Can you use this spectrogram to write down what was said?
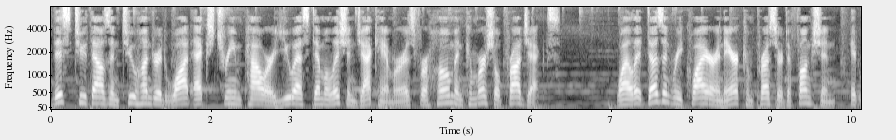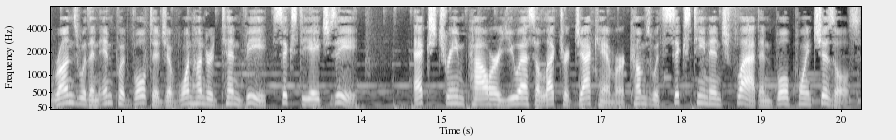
This 2200 watt Xtreme Power US demolition jackhammer is for home and commercial projects. While it doesn't require an air compressor to function, it runs with an input voltage of 110 V, 60 Hz. Xtreme Power US electric jackhammer comes with 16-inch flat and bull point chisels.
